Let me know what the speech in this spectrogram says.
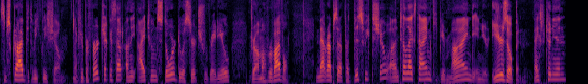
subscribe to the weekly show. And if you prefer, check us out on the iTunes Store, do a search for Radio Drama Revival. And that wraps it up for this week's show. Until next time, keep your mind and your ears open. Thanks for tuning in,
